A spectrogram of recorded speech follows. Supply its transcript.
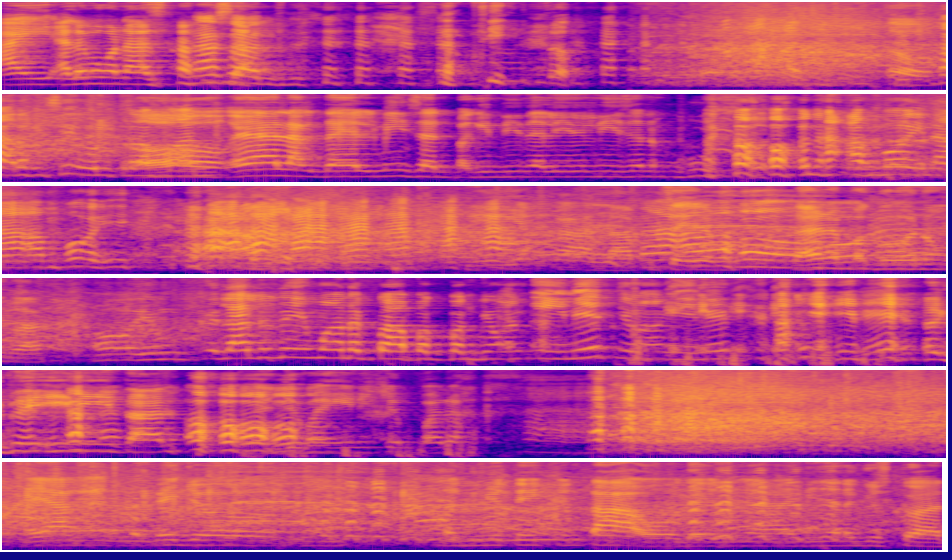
ay, alam mo kung nasaan? Nasaan? Dito. Dito. Parang si Oo, Ultraman. kaya lang dahil minsan pag hindi nalilinisan ng puso, Oo, naamoy, naamoy. iiyak ka, lapit sa iyo. Oo. Lalo na pag uunong ka. Oh, yung lalo na yung mga nagpapagpag yung ang init, yung ang init, ang init. Pag nainitan, Oo. medyo mainit yung para. Kaya nga, medyo nag-mutate yung tao dahil nga hindi niya nagustuhan,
